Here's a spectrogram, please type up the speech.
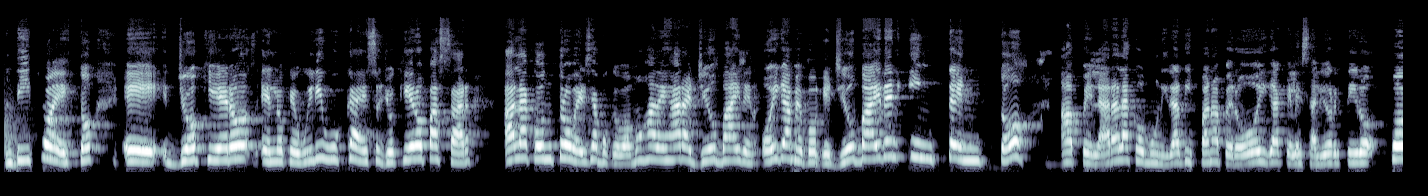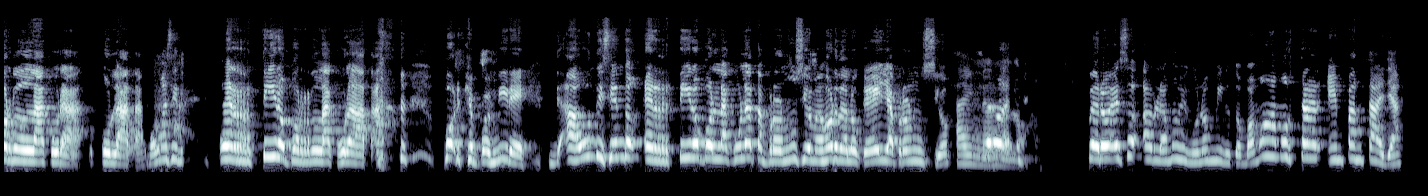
dicho esto, eh, yo quiero, en lo que Willy busca eso, yo quiero pasar a la controversia porque vamos a dejar a Jill Biden. Óigame, porque Jill Biden intentó apelar a la comunidad hispana, pero oiga que le salió el tiro por la culata. Vamos a decir, el tiro por la culata. Porque, pues mire, aún diciendo el tiro por la culata, pronuncio mejor de lo que ella pronunció. pero, pero eso hablamos en unos minutos. Vamos a mostrar en pantalla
